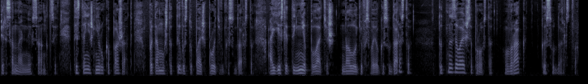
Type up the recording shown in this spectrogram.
персональные санкции. Ты станешь не рукопожат, потому что ты выступаешь против государства. А если ты не платишь налоги в свое государство, то ты называешься просто враг государства.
